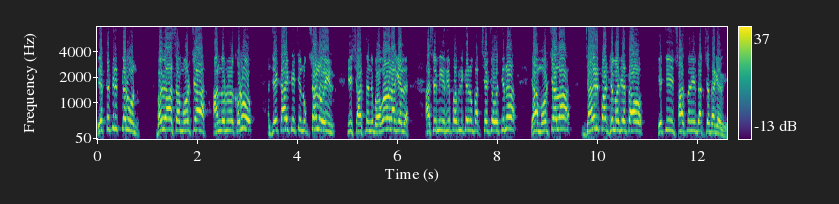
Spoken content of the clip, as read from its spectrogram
एकत्रित करून भव्य असा मोर्चा आंदोलन करू. जे काय त्याचे नुकसान होईल हे शासनाने भोगावं लागेल. असं मी रिपब्लिकन पक्षाच्या वतीनं या मोर्चाला जाहीर पाठिंबा देत आहो याची शासनाने दक्षता घ्यावी.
